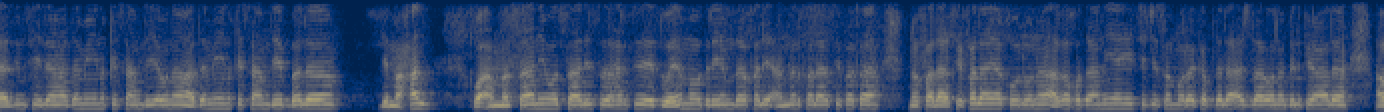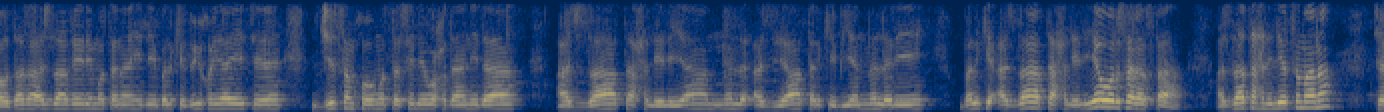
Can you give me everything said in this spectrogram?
لازم سي له عدم انقسام دی یو نه عدم انقسام دی بل د محل، واما الثاني والثالث هر چې دی دویم او دریم ده فلي ان الفلاسفة نو فلاسفه لا یقولون هغه خو دا نه یایي چې جسم مرکب ده له اجزاوو نه بالفعل او دغه اجزا غیر متناهي دي بلکې دوی خو یایي چې جسم خو متصل وحداني ده اجزا تحلیلیه نه اجزا ترکیبیه نه لري بلکه اجزاء تحلیلیه ورسره شته. اجزاء تحلیلیه څه معنی؟ چې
